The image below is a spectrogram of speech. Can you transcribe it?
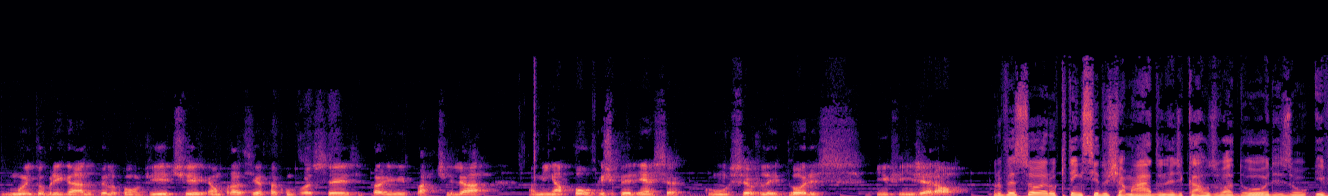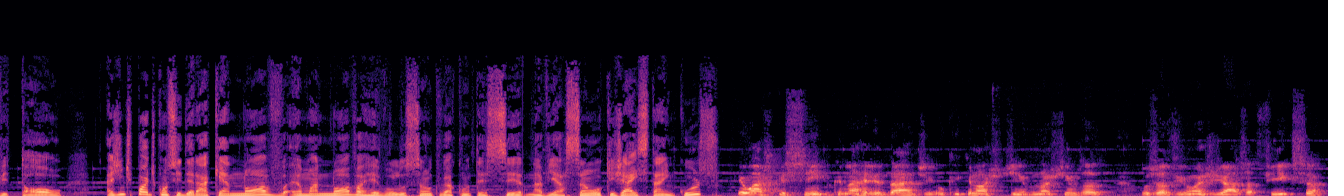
Muito obrigado pelo convite. É um prazer estar com vocês e partilhar a minha pouca experiência com os seus leitores, enfim, em geral. Professor, o que tem sido chamado né, de carros voadores ou eVTOL, a gente pode considerar que é, nova, é uma nova revolução que vai acontecer na aviação ou que já está em curso? Eu acho que sim, porque na realidade, o que, que nós tínhamos? Nós tínhamos as os aviões de asa fixa,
